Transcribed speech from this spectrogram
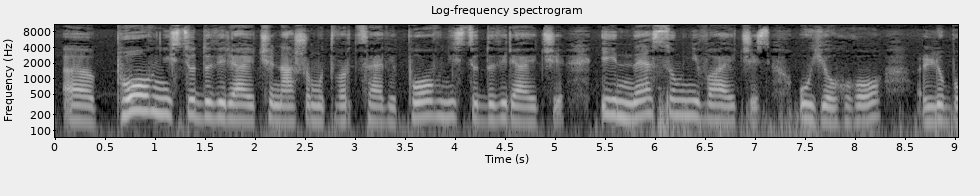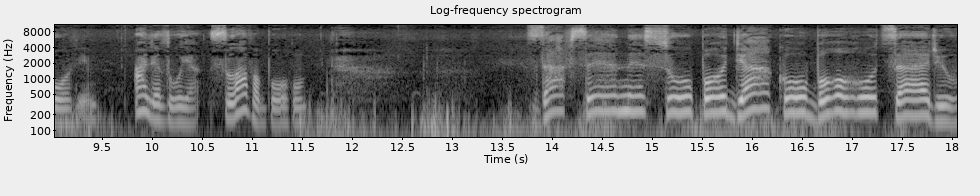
Е, Повністю довіряючи нашому Творцеві, повністю довіряючи і не сумніваючись у Його любові. Алілуя! Слава Богу! За все несу подяку Богу царю.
